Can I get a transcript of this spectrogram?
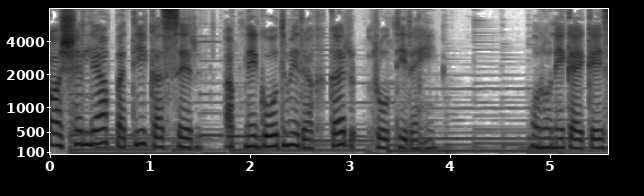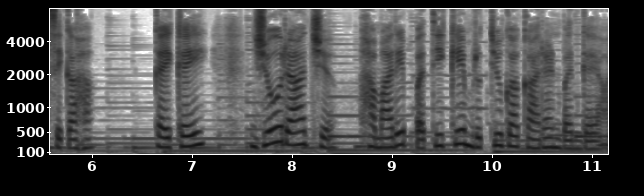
कौशल्या पति का सिर अपने गोद में रखकर रोती रही। उन्होंने कैकई से कहा कैकई जो राज्य हमारे पति के मृत्यु का कारण बन गया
